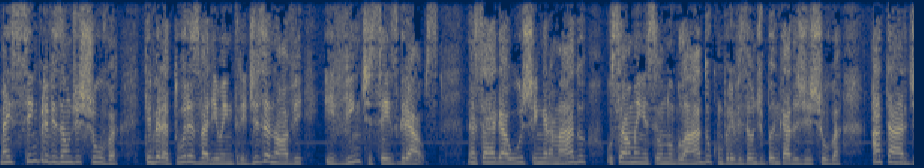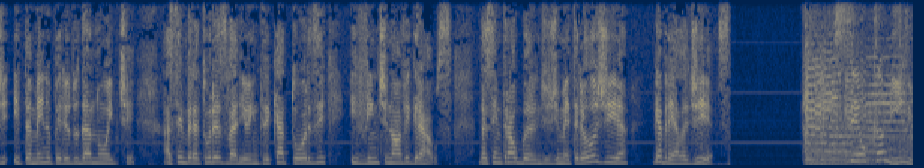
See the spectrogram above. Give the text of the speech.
mas sem previsão de chuva. Temperaturas variam entre 19 e 26 graus. Na Serra Gaúcha, em Gramado, o céu amanheceu nublado, com previsão de pancadas de chuva à tarde e também no período da noite. As temperaturas variam entre 14 e 29 graus. Da Central Band de Meteorologia, Gabriela Dias. Seu caminho.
